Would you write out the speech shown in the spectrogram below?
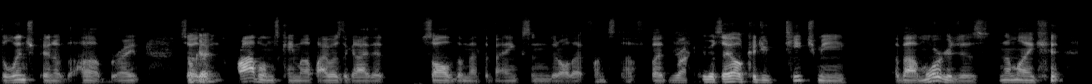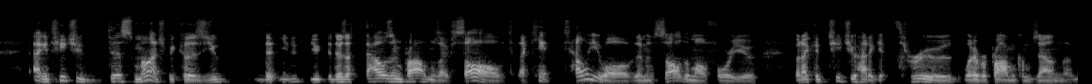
the linchpin of the hub, right? So Okay. the problems came up. I was the guy that solved them at the banks and did all that fun stuff. But right. people say, "Oh, could you teach me about mortgages?" And I'm like, "I can teach you this much because you that you, you there's a thousand problems I've solved. I can't tell you all of them and solve them all for you, but I could teach you how to get through whatever problem comes down the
